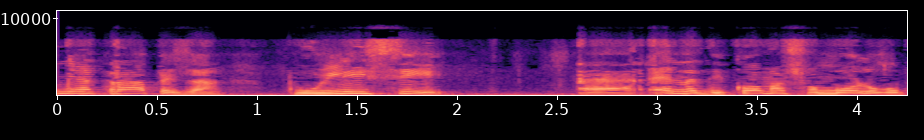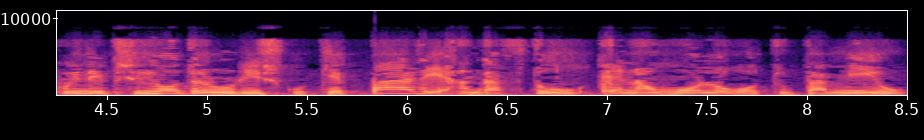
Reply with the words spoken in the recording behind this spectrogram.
μια τράπεζα πουλήσει ε, ένα δικό μας ομόλογο που είναι υψηλότερου ρίσκου και πάρει ανταυτού ένα ομόλογο του ταμείου,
